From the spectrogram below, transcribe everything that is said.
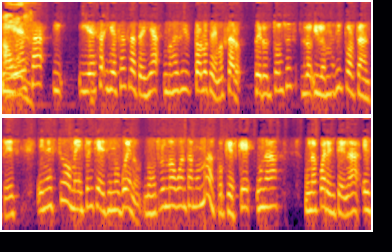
Y esa y, y, esa y esa estrategia, no sé si todos lo tenemos claro, pero entonces lo, y lo más importante es en este momento en que decimos, bueno, nosotros no aguantamos más, porque es que una una cuarentena es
